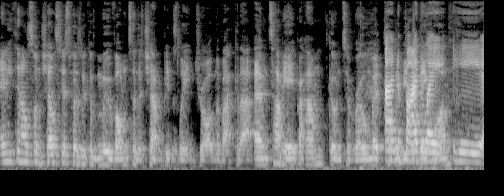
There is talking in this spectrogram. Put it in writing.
anything else on Chelsea? I suppose we could move on to the Champions League draw on the back of that. Um, Tammy Abraham going to Roma. probably and be by the big way, one. he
